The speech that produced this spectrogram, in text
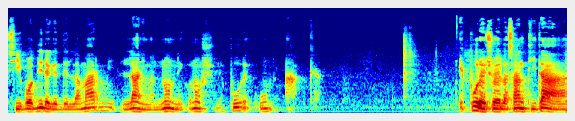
si può dire che dell'amarmi l'anima non ne conosce neppure un H. Eppure, cioè, la santità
